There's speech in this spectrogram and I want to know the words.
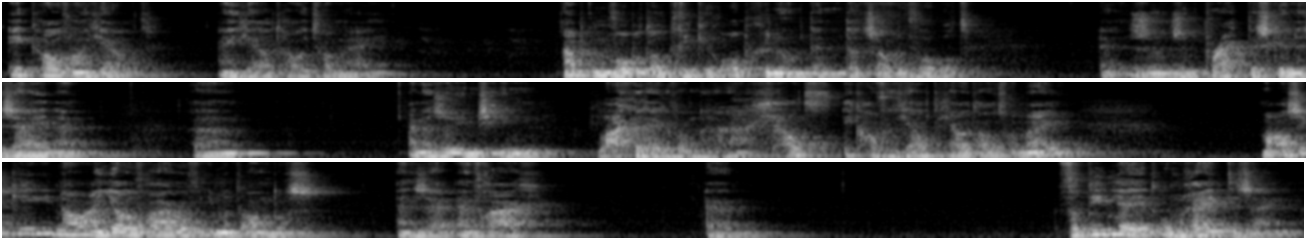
Ik hou van geld en geld houdt van mij. Nou heb ik hem bijvoorbeeld al drie keer opgenoemd en dat zou bijvoorbeeld eh, zijn practice kunnen zijn. Hè? Ehm, en dan zul je misschien lachen zeggen van geld, ik hou van geld, geld houdt van mij. Maar als ik nou aan jou vraag of iemand anders en, ze, en vraag, ehm, verdien jij het om rijk te zijn?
